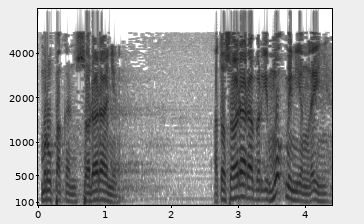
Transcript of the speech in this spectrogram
merupakan saudaranya atau saudara bagi mukmin yang lainnya.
